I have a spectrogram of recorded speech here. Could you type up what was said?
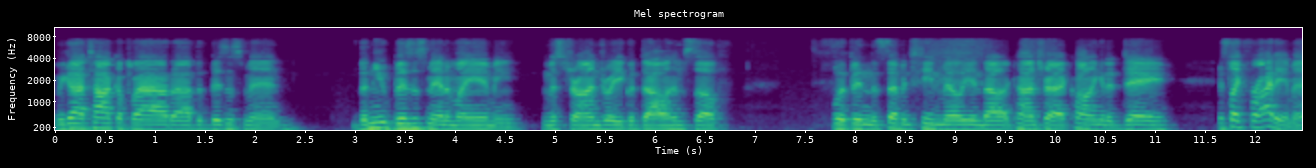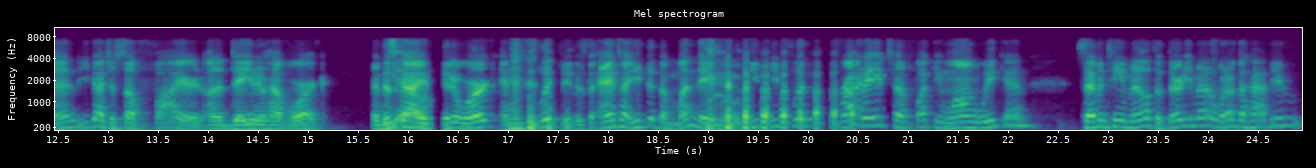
we gotta talk about uh, the businessman, the new businessman in Miami, Mr. Andre Iguodala himself, flipping the 17 million dollar contract, calling it a day. It's like Friday, man. You got yourself fired on a day you didn't have work. And this Yeah. guy didn't work, and he flipped it. It's the anti. He did the Monday move. He, he flipped Friday to fucking long weekend, 17 mil to 30 mil, whatever the have you.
